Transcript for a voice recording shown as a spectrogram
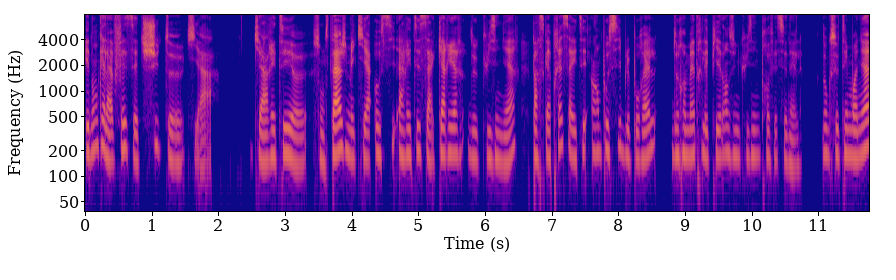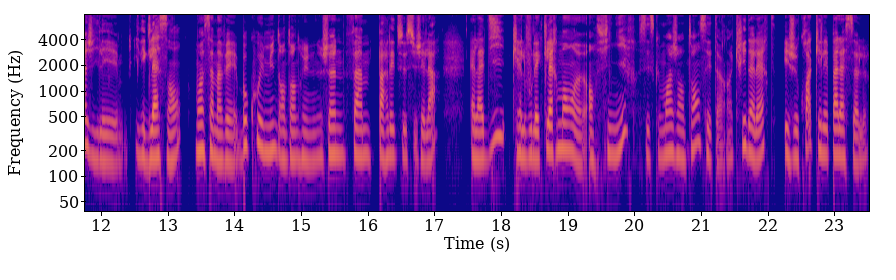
Et donc, elle a fait cette chute euh, qui a qui a arrêté son stage, mais qui a aussi arrêté sa carrière de cuisinière, parce qu'après, ça a été impossible pour elle de remettre les pieds dans une cuisine professionnelle. Donc ce témoignage, il est, il est glaçant. Moi, ça m'avait beaucoup ému d'entendre une jeune femme parler de ce sujet-là. Elle a dit qu'elle voulait clairement euh, en finir. C'est ce que moi j'entends, c'est un, cri d'alerte. Et je crois qu'elle n'est pas la seule.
